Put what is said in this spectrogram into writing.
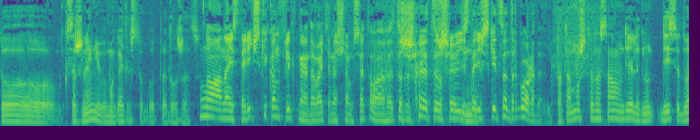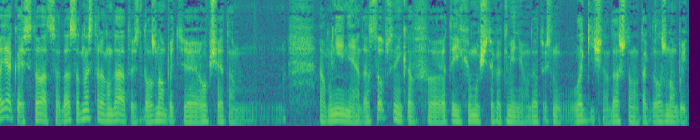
что, к сожалению, вымогательство будет продолжаться. Ну, она исторически конфликтная. Давайте начнем с этого. Это же, это же исторический центр города. Потому что на самом деле, ну, здесь двоякая ситуация, да, с одной стороны, да, то есть должно быть э, общее там мнение, да, собственников, э, это их имущество как минимум, да, то есть, ну, логично, да, что оно так должно быть.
